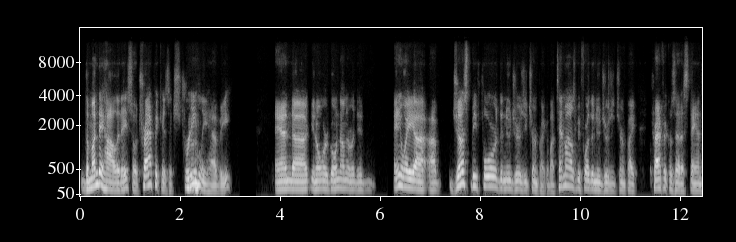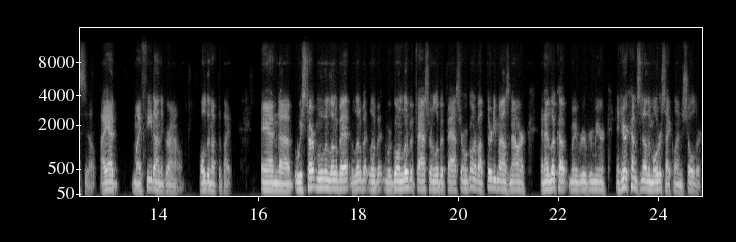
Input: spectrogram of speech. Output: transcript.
the Monday holiday, so traffic is extremely mm. heavy, and uh, you know we're going down the road. Anyway, uh, uh, just before the New Jersey Turnpike, about ten miles before the New Jersey Turnpike, traffic was at a standstill. I had my feet on the ground, holding up the bike, and uh, we start moving a little bit, a little bit, a little bit. And We're going a little bit faster, and a little bit faster. And we're going about thirty miles an hour. And I look out my rearview mirror, and here comes another motorcycle on the shoulder,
